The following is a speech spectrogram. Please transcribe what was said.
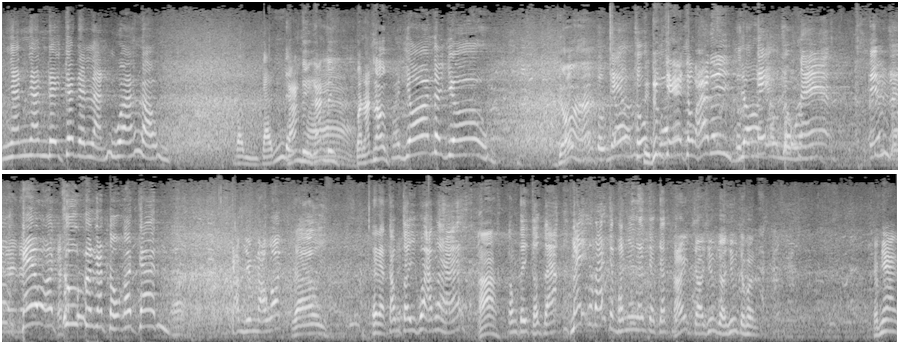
Nhanh nhanh đi chứ đây lạnh quá rồi. Bình tĩnh đi gắn đi mà. gắn đi. Bà lạnh không? Mà gió nó vô. Gió hả? tôi kéo xuống thì đứng che cho bà đi. Tôi Gió kéo xuống nè kéo ở xuống nó ra tuột ở trên? Cầm giùm đầu á rồi. Đây là công ty của ông á hả? À. Công ty cực lạc mấy cái bác chụp hình chụp chụp. Đấy chờ xíu chờ xíu chụp hình. Chụp nha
